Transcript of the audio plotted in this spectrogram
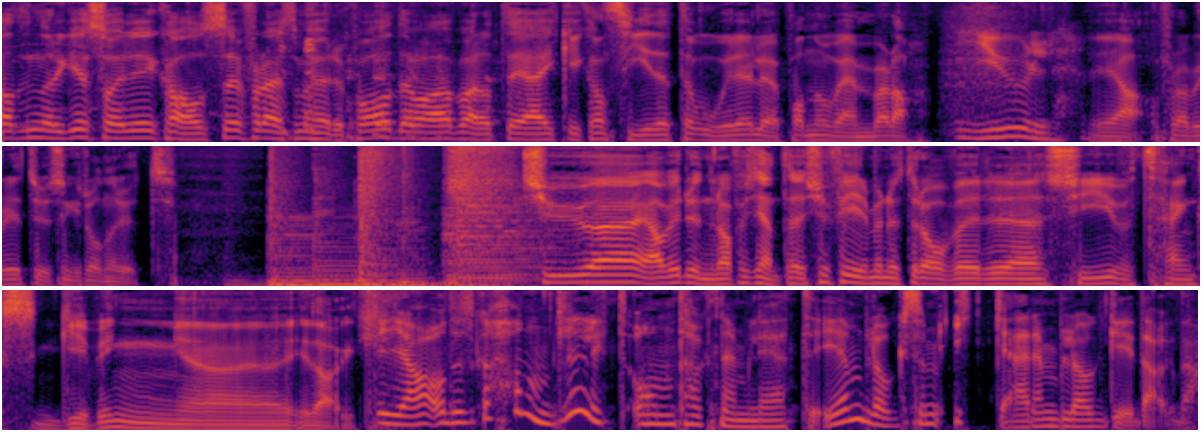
Radio Norge. Sorry kaoset for deg som hører på. Det var bare at jeg ikke kan si dette ordet i løpet av november, da. Jul. Ja, for da blir det 1000 kroner ut. 20, ja, vi runder av for kjente. 24 minutter over eh, syv thanksgiving eh, i dag. Ja, og det skal handle litt om takknemlighet i en blogg som ikke er en blogg i dag, da.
